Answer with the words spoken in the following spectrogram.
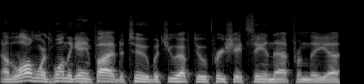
Now the Longhorns won the game five to two, but you have to appreciate seeing that from the uh,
